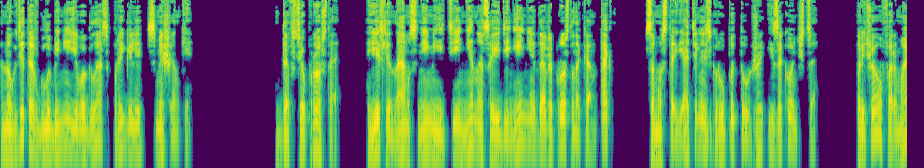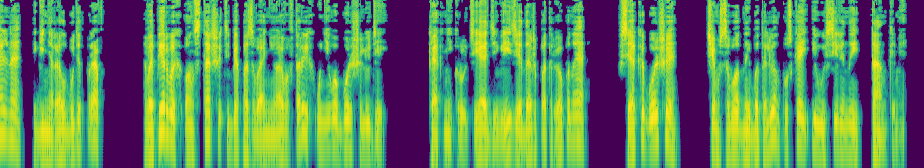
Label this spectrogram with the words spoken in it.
но где-то в глубине его глаз прыгали смешинки. «Да все просто. Если нам с ними идти не на соединение, даже просто на контакт, самостоятельность группы тут же и закончится. Причем формально генерал будет прав. Во-первых, он старше тебя по званию, а во-вторых, у него больше людей. Как ни крути, а дивизия, даже потрепанная, всяко больше, чем сводный батальон, пускай и усиленный танками.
